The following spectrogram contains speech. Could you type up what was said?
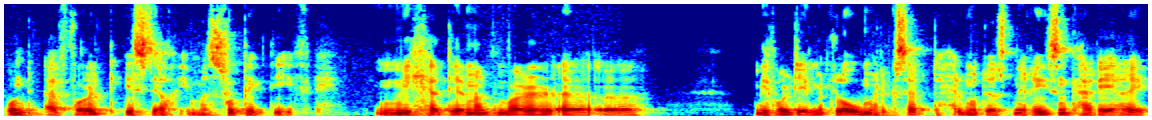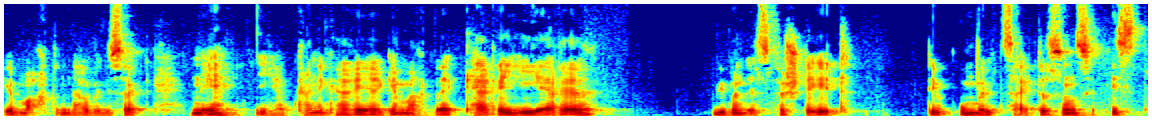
und Erfolg ist ja auch immer subjektiv mich hat jemand mal, äh, äh, mich wollte jemand loben, hat gesagt, Helmut, du hast eine Riesenkarriere gemacht. Und da habe ich gesagt, nee, ich habe keine Karriere gemacht, weil Karriere, wie man es versteht, die Umwelt zeigt es uns, ist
